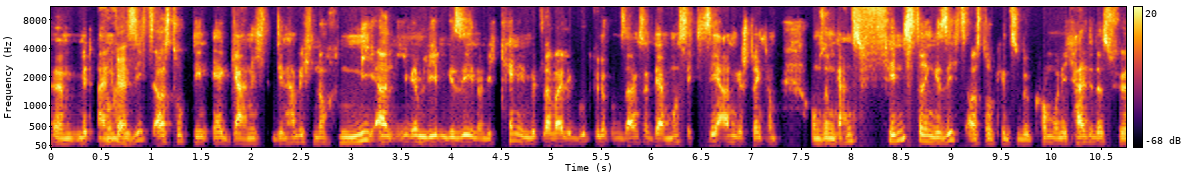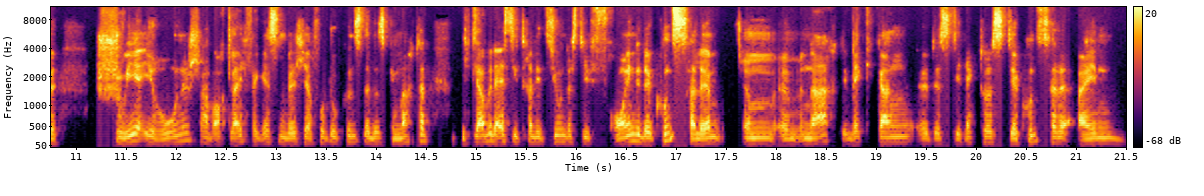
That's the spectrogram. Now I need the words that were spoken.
ähm, mit einem okay. Gesichtsausdruck, den er gar nicht, den habe ich noch nie an ihm im Leben gesehen. Und ich kenne ihn mittlerweile gut genug, um sagen zu der muss sich sehr angestrengt haben, um so einen ganz finsteren Gesichtsausdruck hinzubekommen. Und ich halte das für schwer ironisch, habe auch gleich vergessen, welcher Fotokünstler das gemacht hat. Ich glaube, da ist die Tradition, dass die Freunde der Kunsthalle ähm, ähm, nach dem Weggang äh, des Direktors der Kunsthalle ein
